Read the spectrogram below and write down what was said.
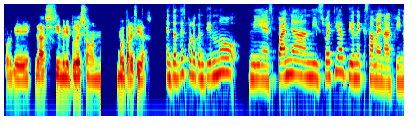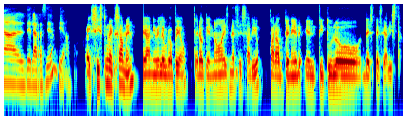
porque las similitudes son muy parecidas. Entonces, por lo que entiendo, ni España ni Suecia tiene examen al final de la residencia existe un examen a nivel europeo, pero que no es necesario para obtener el título de especialista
